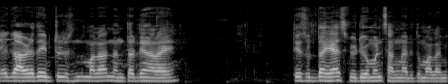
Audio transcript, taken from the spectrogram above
या गावड्याचा इंट्रोड्युशन तुम्हाला नंतर देणार आहे. ते सुद्धा ह्याच व्हिडिओमध्ये सांगणार आहे तुम्हाला मी.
